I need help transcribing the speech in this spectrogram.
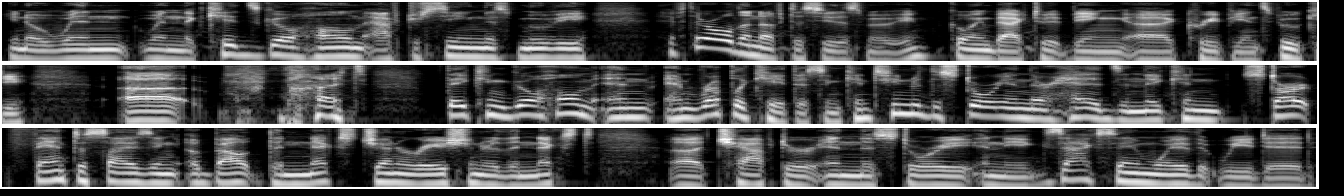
you know when when the kids go home after seeing this movie if they're old enough to see this movie going back to it being uh, creepy and spooky uh, but they can go home and, and replicate this and continue the story in their heads and they can start fantasizing about the next generation or the next uh, chapter in this story in the exact same way that we did.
